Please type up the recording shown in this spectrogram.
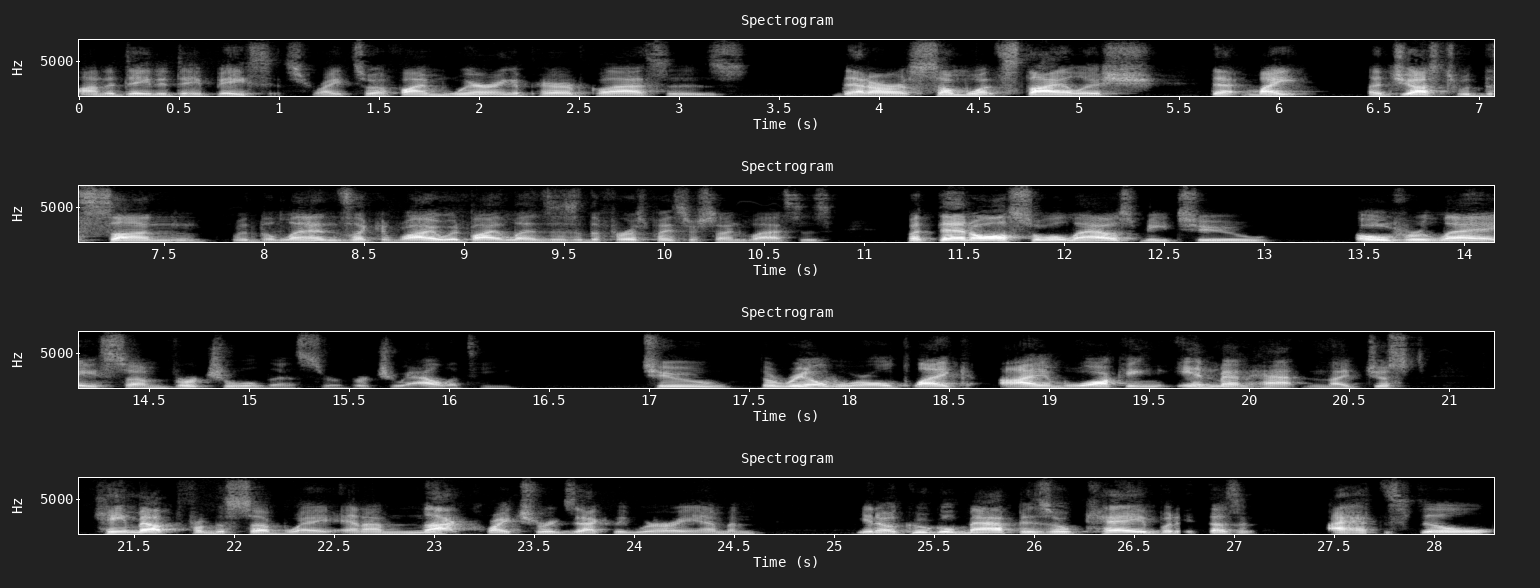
on a day-to-day basis, right? So if I'm wearing a pair of glasses that are somewhat stylish, that might adjust with the sun, with the lens, like why I would buy lenses in the first place or sunglasses, but then also allows me to overlay some virtualness or virtuality to the real world, like I am walking in Manhattan. I just came up from the subway and I'm not quite sure exactly where I am. And, you know, Google Map is okay, but it doesn't, I have to still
